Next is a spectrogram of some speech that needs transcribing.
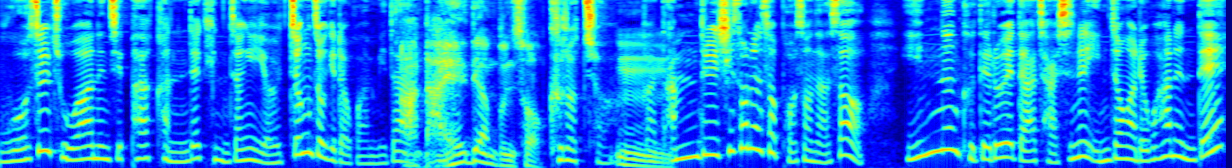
무엇을 좋아하는지 파악하는데 굉장히 열정적이라고 합니다. 아, 나에 대한 분석. 그렇죠. 음. 그러니까 남들 시선에서 벗어나서 있는 그대로의 나 자신을 인정하려고 하는데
